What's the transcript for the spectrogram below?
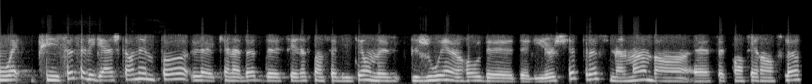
Oui, puis ça, ça dégage quand même pas le Canada de ses responsabilités. On a joué un rôle de, leadership là, finalement dans euh, cette conférence-là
